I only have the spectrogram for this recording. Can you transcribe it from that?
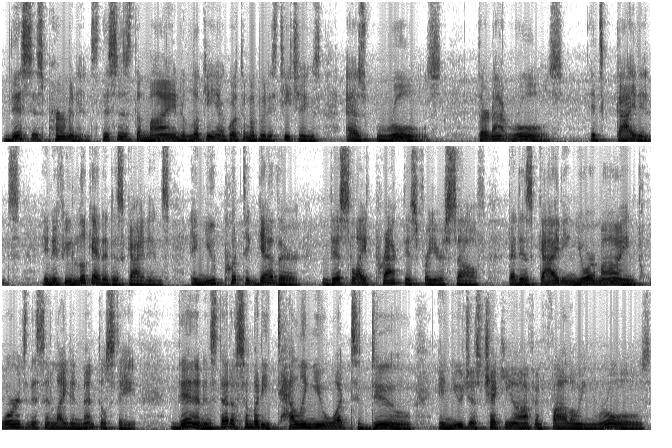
this is permanence. This is the mind looking at Gautama Buddha's teachings as rules. They're not rules, it's guidance. And if you look at it as guidance and you put together this life practice for yourself that is guiding your mind towards this enlightened mental state, then instead of somebody telling you what to do and you just checking off and following rules,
